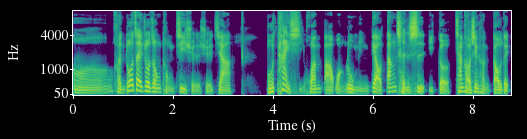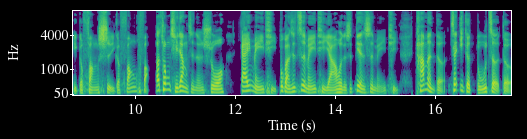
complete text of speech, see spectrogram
嗯，很多在做这种统计学的学家不太喜欢把网络民调当成是一个参考性很高的一个方式、一个方法。他充其量只能说。该媒体，不管是自媒体啊，或者是电视媒体，他们的这一个读者的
